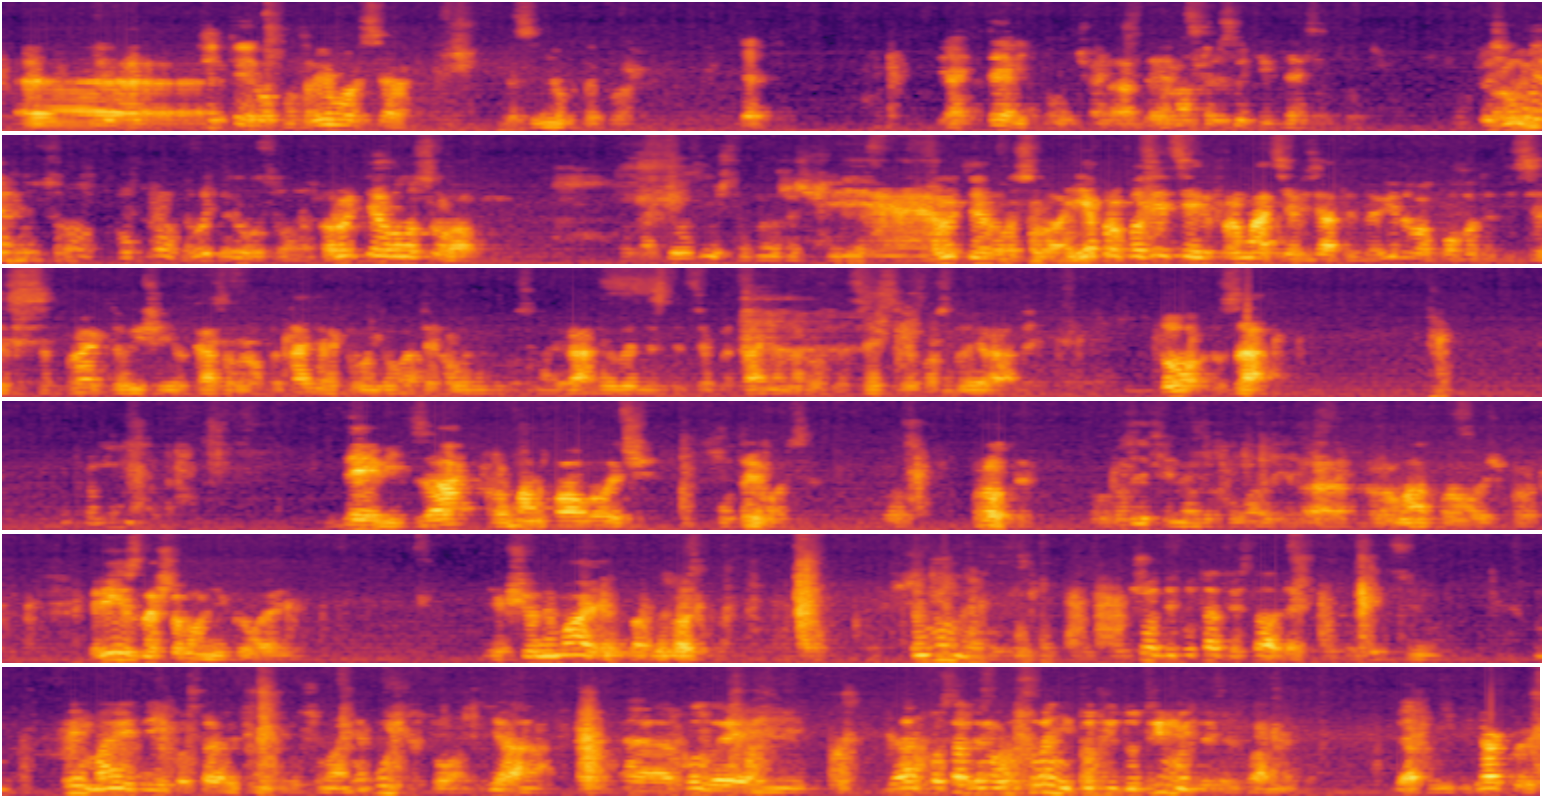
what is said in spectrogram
Е, Чотири. Утримався. Ясенюк також. 5, 9 Да, виходить. дев'ять. У нас присутніх 10. Руть не голосував. Так і озвучте, бо вже ж є. Руть не голосував. Є пропозиція інформації взяти до відома, погодитися з проектом рішення вказаного питання, рекомендувати голові обласної ради винести це питання на розгляд сесії обласної ради. Хто за? Дев'ять за. Роман Павлович Утримався. Проти. Пропозиції не врахували. Е, Роман Павлович проти. Різне, шановні колеги. Якщо немає, так, будь ласка. Шановний, якщо депутати ставлять пропозицію, ви маєте її поставити на голосування. Будь-хто, я, е, колеги, да, поставте на голосування, тоді дотримуйтесь рекламу. Дякую. Дякую.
